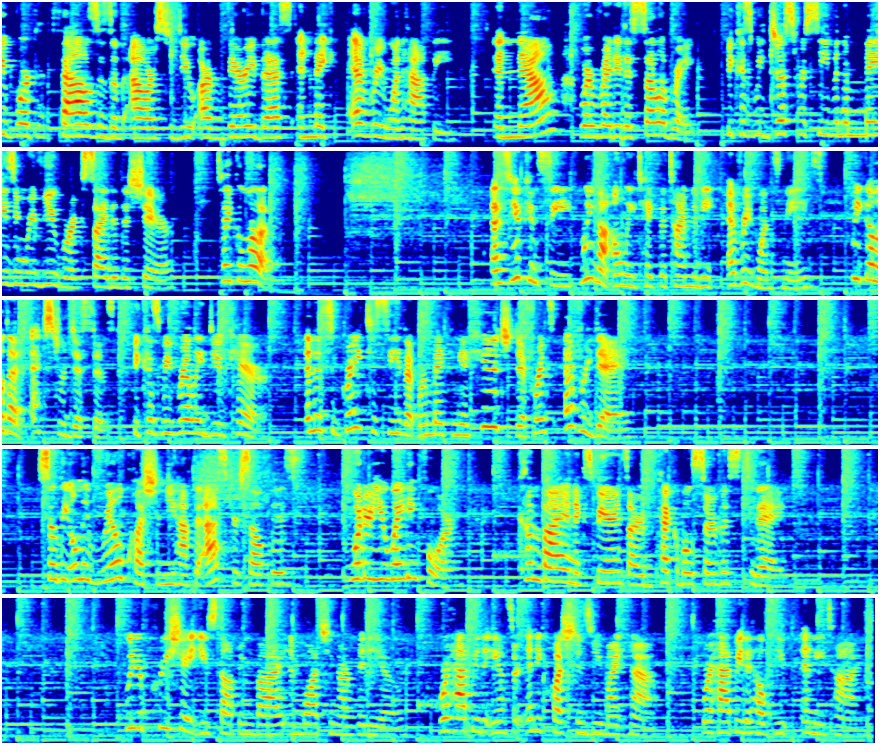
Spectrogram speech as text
We've worked thousands of hours to do our very best and make everyone happy. And now we're ready to celebrate because we just received an amazing review we're excited to share. Take a look. As you can see, we not only take the time to meet everyone's needs, we go that extra distance because we really do care. And it's great to see that we're making a huge difference every day. So the only real question you have to ask yourself is, what are you waiting for? Come by and experience our impeccable service today. We appreciate you stopping by and watching our video. We're happy to answer any questions you might have. We're happy to help you anytime.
